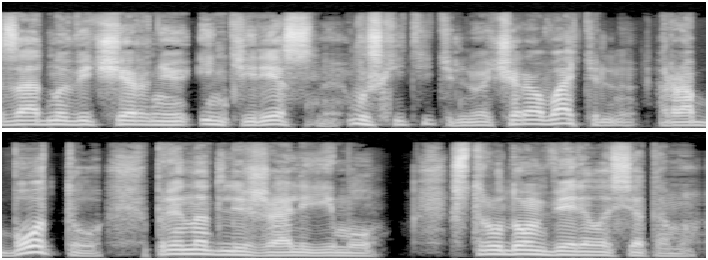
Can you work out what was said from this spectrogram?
за одну вечернюю интересную, восхитительную, очаровательную работу принадлежали ему. С трудом верилось этому.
